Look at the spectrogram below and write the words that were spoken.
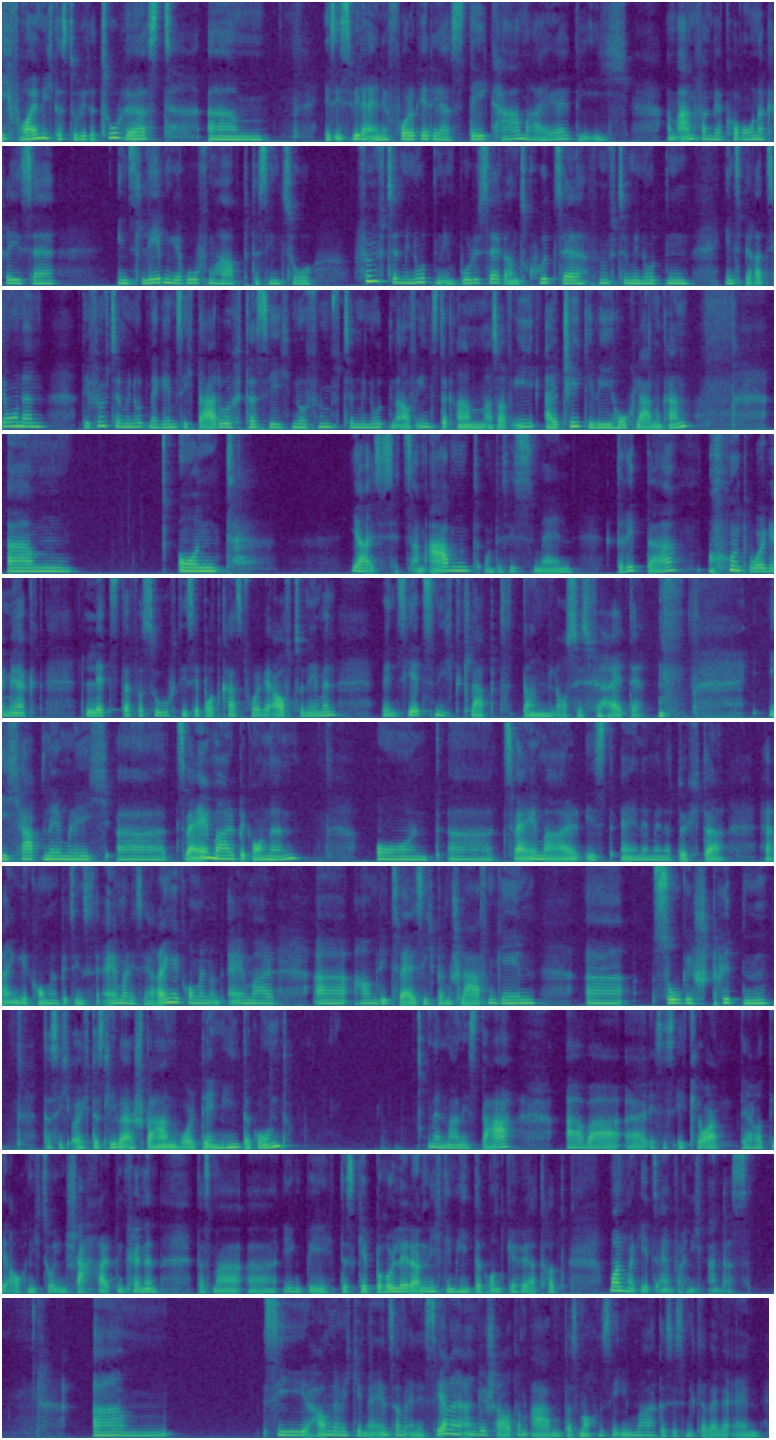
Ich freue mich, dass du wieder zuhörst. Ähm, es ist wieder eine Folge der Stay Calm-Reihe, die ich am Anfang der Corona-Krise ins Leben gerufen habe. Das sind so 15 Minuten Impulse, ganz kurze 15 Minuten Inspirationen. Die 15 Minuten ergeben sich dadurch, dass ich nur 15 Minuten auf Instagram, also auf IGTV hochladen kann. Ähm, und ja, es ist jetzt am Abend und es ist mein dritter und wohlgemerkt letzter Versuch, diese Podcast-Folge aufzunehmen. Wenn es jetzt nicht klappt, dann lass es für heute. Ich habe nämlich äh, zweimal begonnen und äh, zweimal ist eine meiner Töchter hereingekommen, beziehungsweise einmal ist sie hereingekommen und einmal äh, haben die zwei sich beim Schlafengehen äh, so gestritten, dass ich euch das lieber ersparen wollte im Hintergrund. Mein Mann ist da, aber äh, es ist eh klar, der hat die auch nicht so in Schach halten können, dass man äh, irgendwie das Gebrülle dann nicht im Hintergrund gehört hat. Manchmal geht es einfach nicht anders. Ähm, sie haben nämlich gemeinsam eine Serie angeschaut am Abend. Das machen sie immer. Das ist mittlerweile ein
